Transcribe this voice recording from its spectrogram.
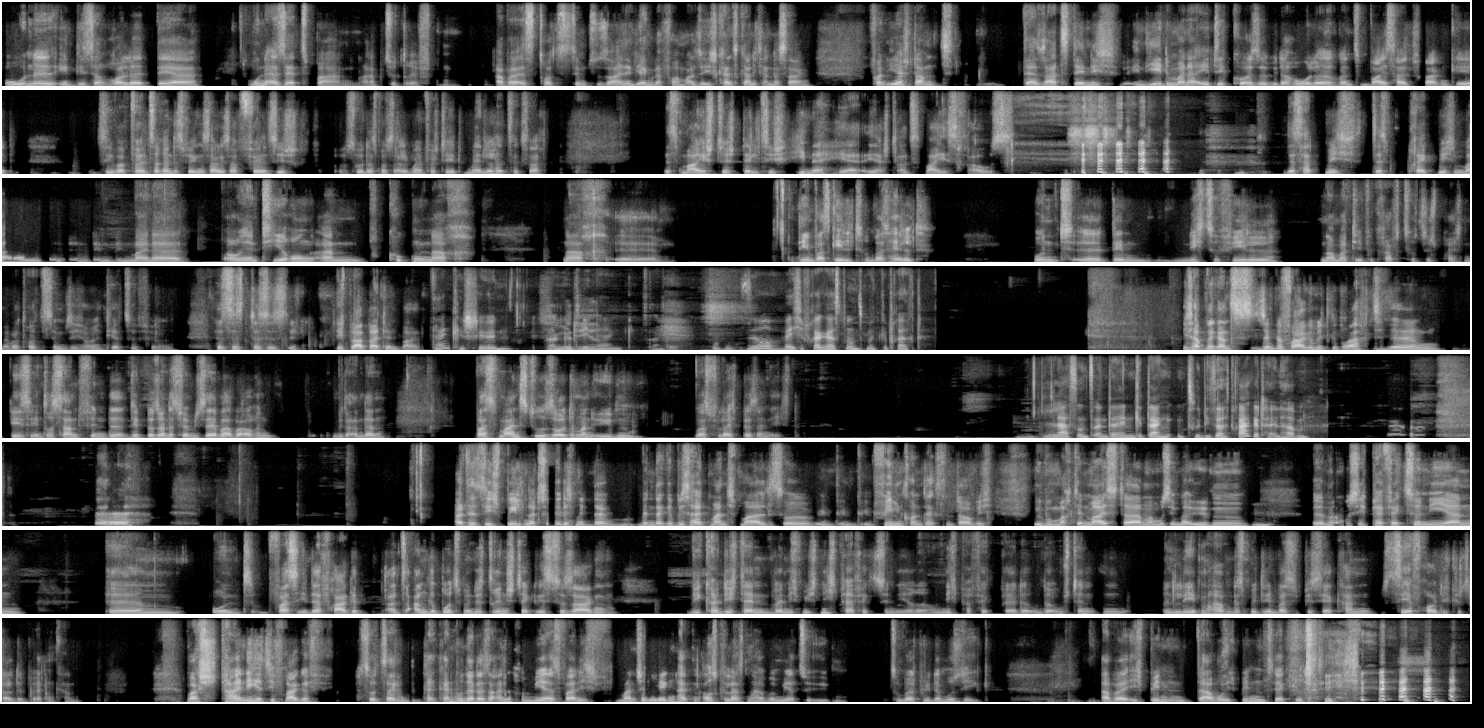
ohne in diese Rolle der Unersetzbaren abzudriften, aber es trotzdem zu sein, in irgendeiner Form. Also ich kann es gar nicht anders sagen. Von ihr stammt der Satz, den ich in jedem meiner Ethikkurse wiederhole, wenn es um Weisheitsfragen geht. Sie war Pfälzerin, deswegen sage ich es auf Pfälzisch, so dass man es allgemein versteht. Mendel hat es gesagt. Das meiste stellt sich hinterher erst als weiß raus. das hat mich, das prägt mich in meiner, in, in, in meiner Orientierung an Gucken nach, nach äh, dem, was gilt und was hält und äh, dem nicht zu viel normative Kraft zuzusprechen, aber trotzdem sich orientiert zu fühlen. Das ist, das ist, ich, ich bleibe bei den beiden. Dankeschön. Danke vielen, dir. Vielen Dank. Danke. So, welche Frage hast du uns mitgebracht? Ich habe eine ganz simple Frage mitgebracht, mhm. ähm, die ich interessant finde, die besonders für mich selber, aber auch in, mit anderen. Was meinst du, sollte man üben, was vielleicht besser nicht? Lass uns an deinen Gedanken zu dieser Frage teilhaben. äh, also sie spielt natürlich mit der, mit der Gewissheit manchmal, so in, in, in vielen Kontexten, glaube ich, Übung macht den Meister, man muss immer üben, mhm. äh, man muss sich perfektionieren. Ähm, und was in der Frage als Angebot zumindest drinsteckt, ist zu sagen, wie könnte ich denn, wenn ich mich nicht perfektioniere und nicht perfekt werde, unter Umständen ein Leben haben, das mit dem, was ich bisher kann, sehr freudig gestaltet werden kann. Wahrscheinlich ist die Frage sozusagen kein Wunder, dass er eine von mir ist, weil ich manche Gelegenheiten ausgelassen habe, mehr zu üben. Zum Beispiel in der Musik. Aber ich bin da, wo ich bin, sehr glücklich.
